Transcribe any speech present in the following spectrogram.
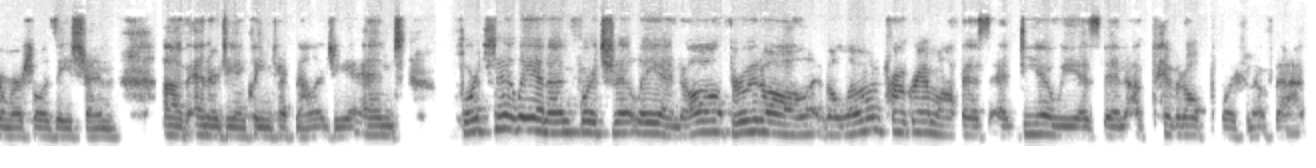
commercialization of energy and clean technology. And fortunately and unfortunately, and all through it all, the loan program office at DOE has been a pivotal portion of that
